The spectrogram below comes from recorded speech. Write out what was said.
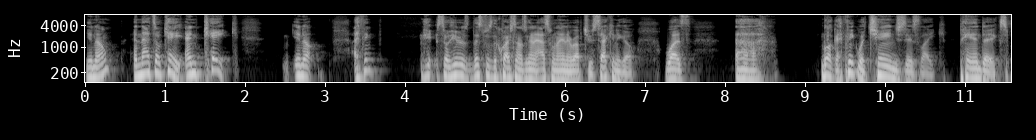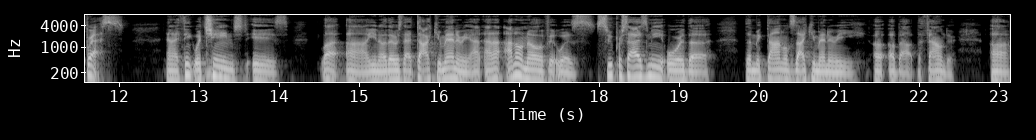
you know, and that's okay. And cake, you know, I think so. Here's this was the question I was going to ask when I interrupted you a second ago. Was uh, look, I think what changed is like Panda Express, and I think what mm-hmm. changed is uh, uh, you know there was that documentary. I, I, I don't know if it was Supersize Me or the the McDonald's documentary uh, about the founder, uh,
